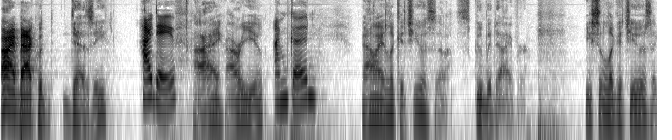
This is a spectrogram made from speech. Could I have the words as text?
All right, back with Desi. Hi, Dave. Hi, how are you? I'm good. Now I look at you as a scuba diver. Used to look at you as a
